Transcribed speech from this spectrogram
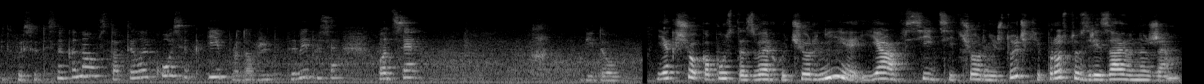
підписуйтесь на канал, ставте лайкосик і продовжуйте дивитися оце відео. Якщо капуста зверху чорніє, я всі ці чорні штучки просто зрізаю ножем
